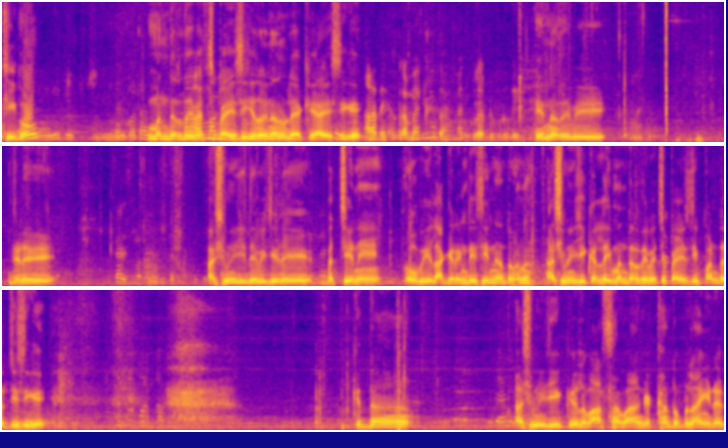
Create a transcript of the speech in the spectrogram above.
ਠੀਕ ਹੋ? ਮੰਦਿਰ ਦੇ ਵਿੱਚ ਪਏ ਸੀ ਜਦੋਂ ਇਹਨਾਂ ਨੂੰ ਲੈ ਕੇ ਆਏ ਸੀਗੇ। ਆ ਦੇਖ ਤੇਰਾ ਮੈਂ ਖੁਦਾ ਮੈਂ ਖੁਦਾ ਡੁਗੜੂ ਦੇਖ ਇਹਨਾਂ ਦੇ ਵੀ ਜਿਹੜੇ ਅਸ਼ਵਨੀ ਜੀ ਦੇ ਵੀ ਜਿਹੜੇ ਬੱਚੇ ਨੇ ਉਹ ਵੀ ਅਲੱਗ ਰਹਿੰਦੇ ਸੀ ਇਹਨਾਂ ਤੋਂ ਹਨਾ? ਅਸ਼ਵਨੀ ਜੀ ਇਕੱਲੇ ਹੀ ਮੰਦਿਰ ਦੇ ਵਿੱਚ ਪਏ ਸੀ ਪੰਡਤ ਜੀ ਸੀਗੇ। ਕਿੱਦਾਂ ਅਸ਼ਵਨੀ ਜੀ, ਇੱਕ ਲਵਾਰਸਾਂ ਵਾਂਗ ਅੱਖਾਂ ਤੋਂ ਬਲਾਈਂਡ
